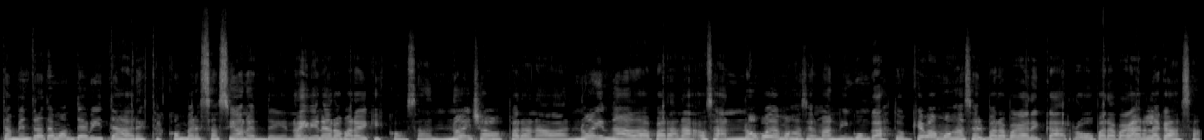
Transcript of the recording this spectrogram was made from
también tratemos de evitar estas conversaciones de no hay dinero para X cosas, no hay chavos para nada, no hay nada para nada, o sea, no podemos hacer más ningún gasto. ¿Qué vamos a hacer para pagar el carro o para pagar la casa?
